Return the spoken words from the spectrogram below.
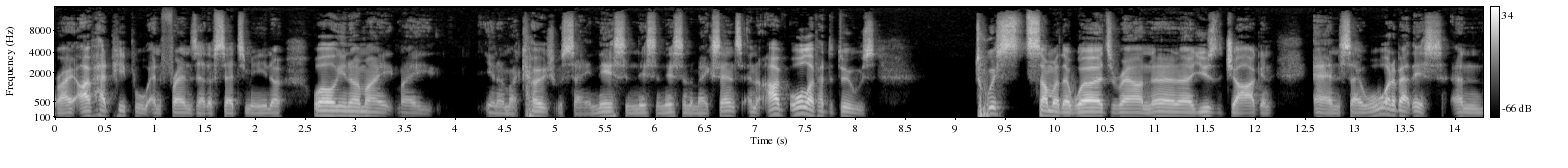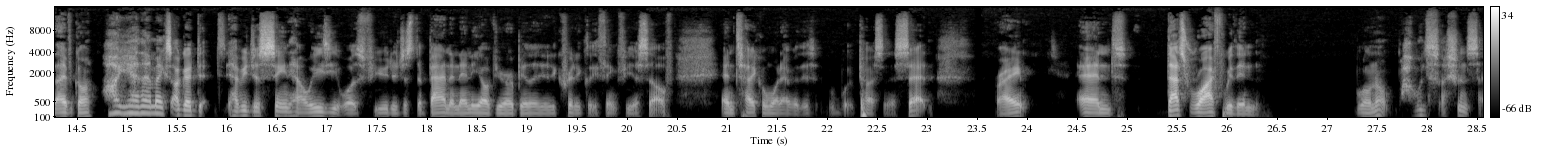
right? I've had people and friends that have said to me you know well you know my my you know my coach was saying this and this and this and it makes sense. And i've all i've had to do was twist some of the words around no no, no use the jargon and say well what about this? And they've gone oh yeah that makes i go have you just seen how easy it was for you to just abandon any of your ability to critically think for yourself and take on whatever this person has said right? And that's rife within well not I, I shouldn't say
